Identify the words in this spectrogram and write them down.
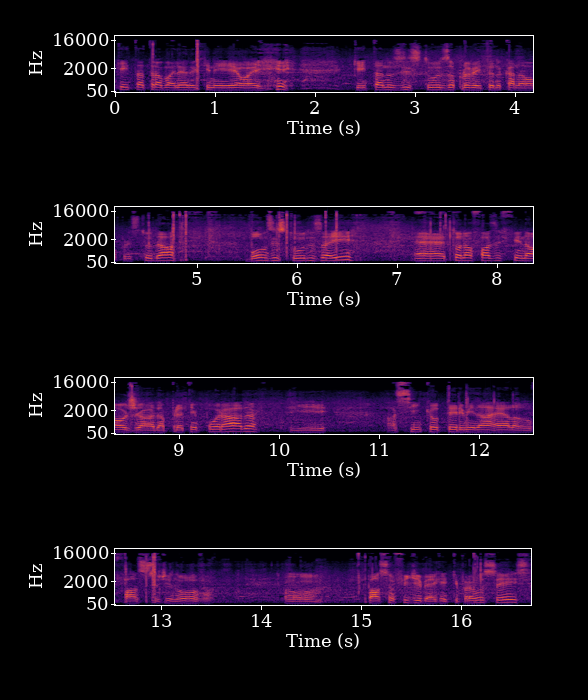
quem tá trabalhando que nem eu aí, quem tá nos estudos, aproveitando o carnaval para estudar. Bons estudos aí. É, tô na fase final já da pré-temporada e assim que eu terminar ela eu faço de novo um passo um feedback aqui para vocês.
